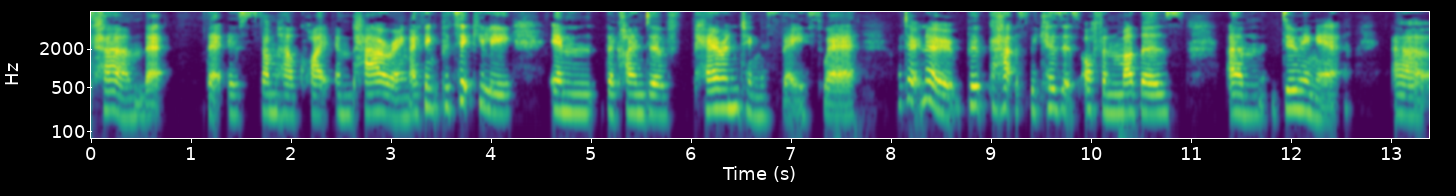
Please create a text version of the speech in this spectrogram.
term that that is somehow quite empowering. I think, particularly in the kind of parenting space where I don't know, but perhaps because it's often mothers um, doing it, uh,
